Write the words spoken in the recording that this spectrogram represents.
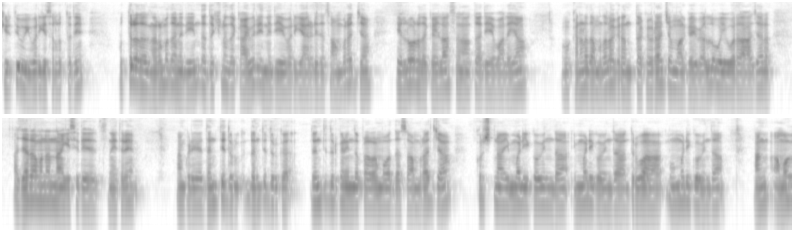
ಕೀರ್ತಿಯು ಇವರಿಗೆ ಸಲ್ಲುತ್ತದೆ. ಉತ್ತರದ ನರ್ಮದಾ ನದಿಯಿಂದ ದಕ್ಷಿಣದ ಕಾವೇರಿ ನದಿಯವರೆಗೆ ಹರಡಿದ ಸಾಮ್ರಾಜ್ಯ, ಎಲ್ಲೋರದ ಕೈಲಾಸನಾಥ ದೇವಾಲಯ, ಕನ್ನಡದ ಮೊದಲ ಗ್ರಂಥ ಕವಿರಾಜ್ಯ ಮಾರ್ಗ ಇವೆಲ್ಲವೂ ಇವರ ಅಜರ, ಅಜರವನನ್ನಾಗಿಸಿದೆ ಸ್ನೇಹಿತರೆ. ನಮ್ಮ ಕಡೆ ದಂತಿದುರ್ಗ ದಂತಿದುರ್ಗ, ದಂತಿದುರ್ಗನಿಂದ ಪ್ರಾರಂಭವಾದ ಸಾಮ್ರಾಜ್ಯ ಕೃಷ್ಣ, ಇಮ್ಮಡಿ ಗೋವಿಂದ ಇಮ್ಮಡಿ ಗೋವಿಂದ, ಧ್ರುವ, ಮುಮ್ಮಡಿ ಗೋವಿಂದ, ಅಂ, ಅಮೋಘ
